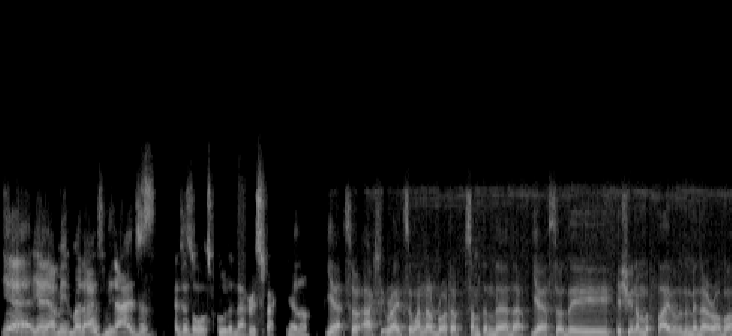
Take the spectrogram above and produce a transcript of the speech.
Yeah, yeah. I mean, but that's me. I just I just old school in that respect, you know. Yeah, so actually, right. So Wendell brought up something there that, yeah, so the issue number five of The Midnight Robber,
